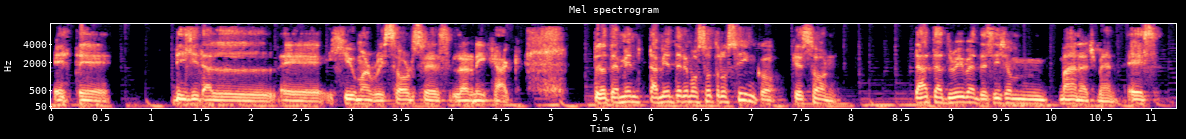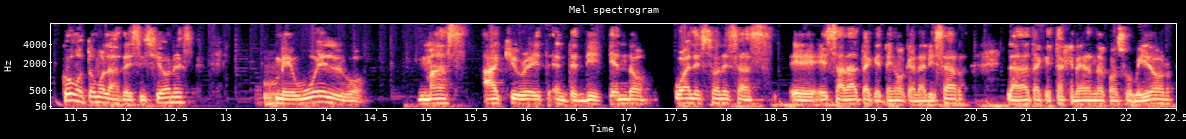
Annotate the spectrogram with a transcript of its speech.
este Digital eh, Human Resources Learning Hack. Pero también, también tenemos otros cinco que son Data Driven Decision Management. Es cómo tomo las decisiones, me vuelvo más accurate entendiendo cuáles son esas eh, esa data que tengo que analizar, la data que está generando el consumidor,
